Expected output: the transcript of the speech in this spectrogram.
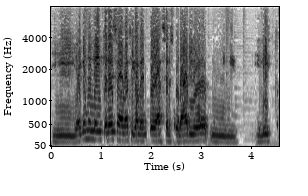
Y a quienes le interesa básicamente hacer su horario y, listo.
